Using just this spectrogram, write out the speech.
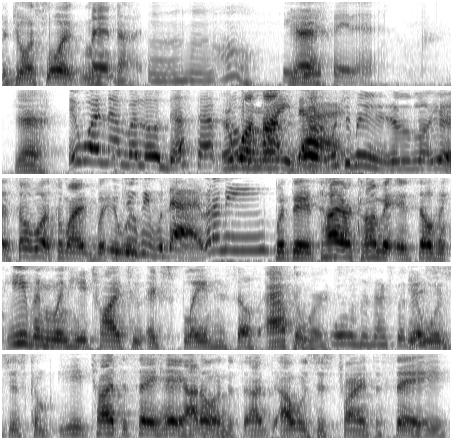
the George Floyd man died. Mm-hmm. oh. He Yeah. did say that. Yeah, It wasn't nothing but a little dust up. it wasn't. somebody Not, died. what, what you mean? It was like, yeah. So what? Somebody, but it was. Two people died. But I mean, But the entire comment itself, and even when he tried to explain himself afterwards, What was his explanation? it was just com- he tried to say, "Hey, I don't understand. I, I was just trying to say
